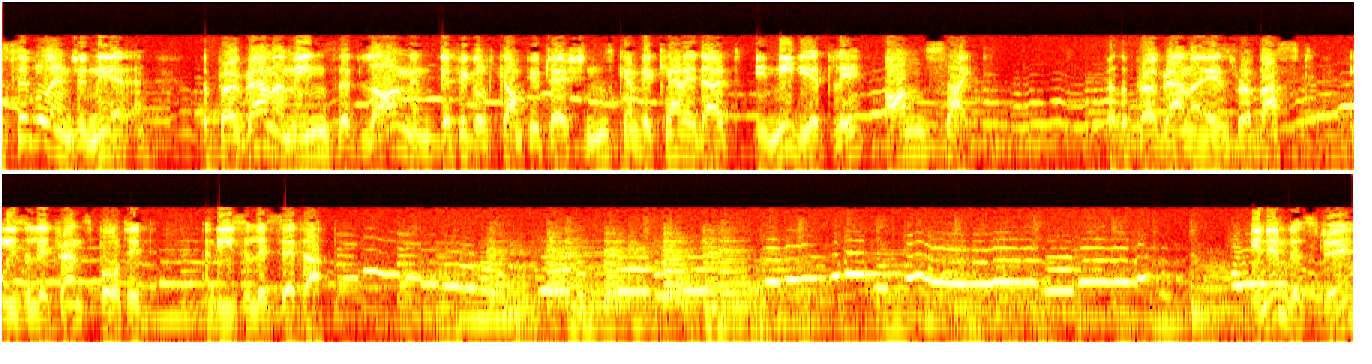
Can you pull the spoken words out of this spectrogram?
The civil engineer, the Programma means that long and difficult computations can be carried out immediately on site. For the Programma is robust, easily transported, and easily set up. In industry,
